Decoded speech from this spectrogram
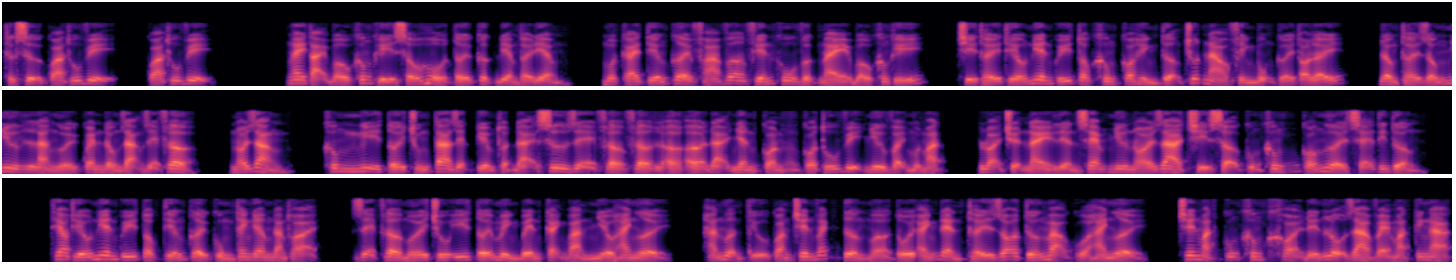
thực sự quá thú vị, quá thú vị ngay tại bầu không khí xấu hổ tới cực điểm thời điểm, một cái tiếng cười phá vỡ phiến khu vực này bầu không khí, chỉ thấy thiếu niên quý tộc không có hình tượng chút nào phình bụng cười to lấy, đồng thời giống như là người quen đồng dạng dễ phở, nói rằng, không nghĩ tới chúng ta dệt kiếm thuật đại sư dễ phở phở lờ ở đại nhân còn có thú vị như vậy một mặt, loại chuyện này liền xem như nói ra chỉ sợ cũng không có người sẽ tin tưởng. Theo thiếu niên quý tộc tiếng cười cùng thanh âm đàm thoại, dễ phở mới chú ý tới mình bên cạnh bàn nhiều hai người, hắn mượn tiểu quán trên vách tường mở tối ánh đèn thấy rõ tướng mạo của hai người, trên mặt cũng không khỏi đến lộ ra vẻ mặt kinh ngạc,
